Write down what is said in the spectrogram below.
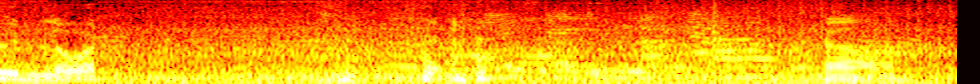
ขึ้นรถครับ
